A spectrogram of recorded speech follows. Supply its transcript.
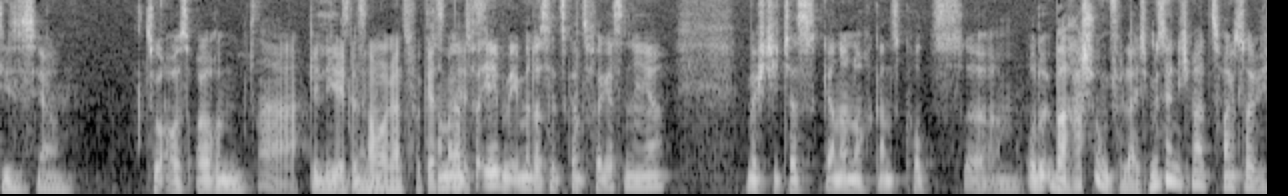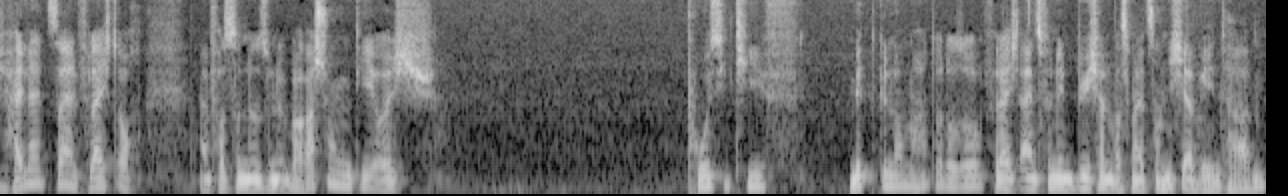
dieses Jahr? So aus euren Ah, gelesenen. das haben wir ganz Das vergessen. haben wir ganz eben, immer das jetzt ganz vergessen hier. möchte ich das gerne noch ganz kurz, äh, oder Überraschung vielleicht. Müssen ja nicht mal zwangsläufig Highlights sein, vielleicht auch einfach so eine, so eine Überraschung, die euch positiv mitgenommen hat oder so. Vielleicht eins von den Büchern, was wir jetzt noch nicht erwähnt haben.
